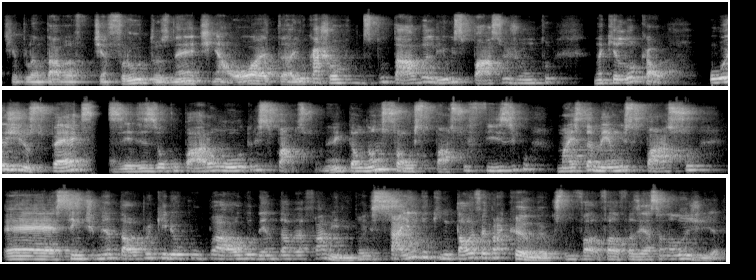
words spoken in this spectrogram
tinha plantava, tinha frutos, né? Tinha horta, e o cachorro disputava ali o espaço junto naquele local. Hoje os pets eles ocuparam outro espaço, né? Então não só o espaço físico, mas também um espaço é, sentimental, porque ele ocupa algo dentro da família. Então ele saiu do quintal e foi para a cama. Eu costumo fazer essa analogia.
